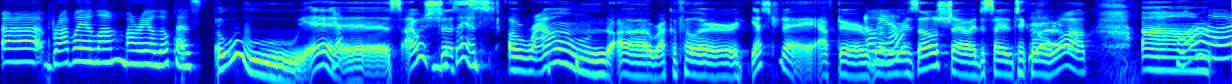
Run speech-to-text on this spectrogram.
uh, Broadway Broadway alum Mario Lopez. Oh, yes. I was Just just around uh, Rockefeller yesterday after Oh, Robbie yeah? Rozelle's show. I decided to take a little walk. Um, Plug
